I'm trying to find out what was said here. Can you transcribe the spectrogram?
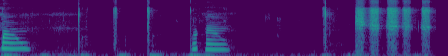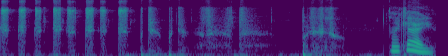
Valley. What now? Okay.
